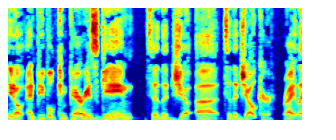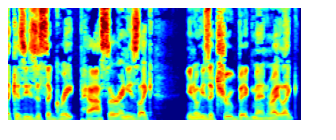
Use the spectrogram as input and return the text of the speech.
you know, and people compare his game to the jo- uh, to the Joker, right? Like, because he's just a great passer, and he's like, you know, he's a true big man, right? Like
